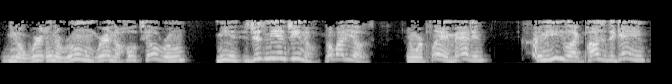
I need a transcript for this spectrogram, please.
you know we're in the room, we're in the hotel room, me and it's just me and Geno, nobody else and we're playing Madden, and he like pauses the game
